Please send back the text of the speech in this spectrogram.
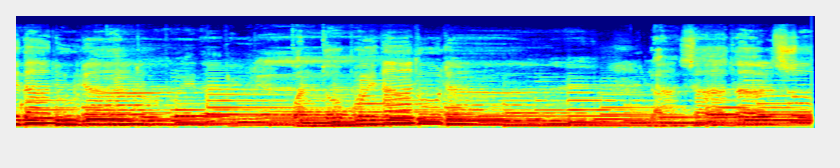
pueda durar, cuánto pueda durar, lanzada al sol.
